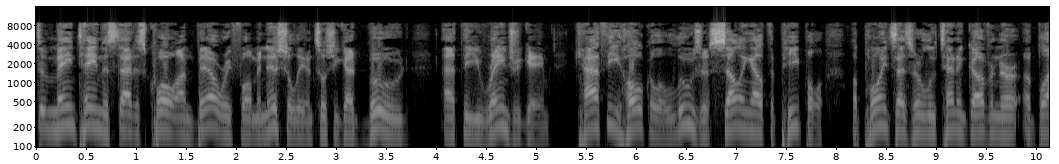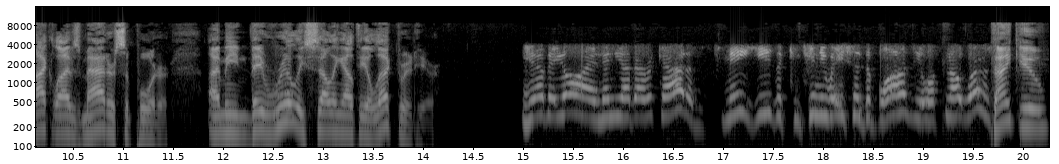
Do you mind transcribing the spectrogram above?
to maintain the status quo on bail reform initially until she got booed at the Ranger game. Kathy Hochul, a loser, selling out the people, appoints as her lieutenant governor a Black Lives Matter supporter. I mean, they're really selling out the electorate here. Yeah, they are. And then you have Eric Adams. To me, he's a continuation of de Blasio, if not worse. Thank you.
